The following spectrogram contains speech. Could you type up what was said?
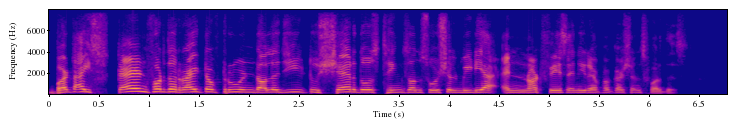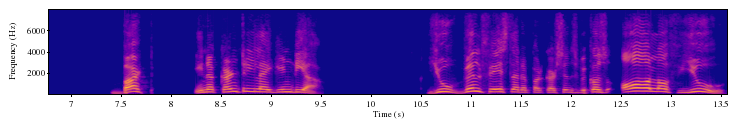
but i stand for the right of true Indology to share those things on social media and not face any repercussions for this but in a country like India, you will face the repercussions because all of you,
